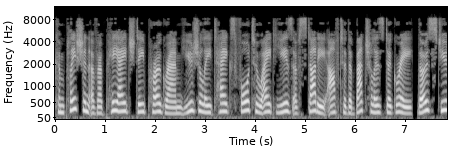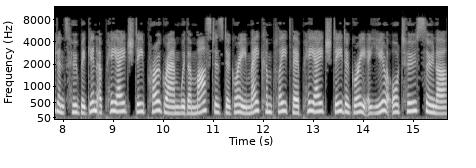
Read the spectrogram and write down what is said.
completion of a PhD program usually takes four to eight years of study after the bachelor's degree. Those students who begin a PhD program with a master's degree may complete their PhD degree a year or two sooner.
